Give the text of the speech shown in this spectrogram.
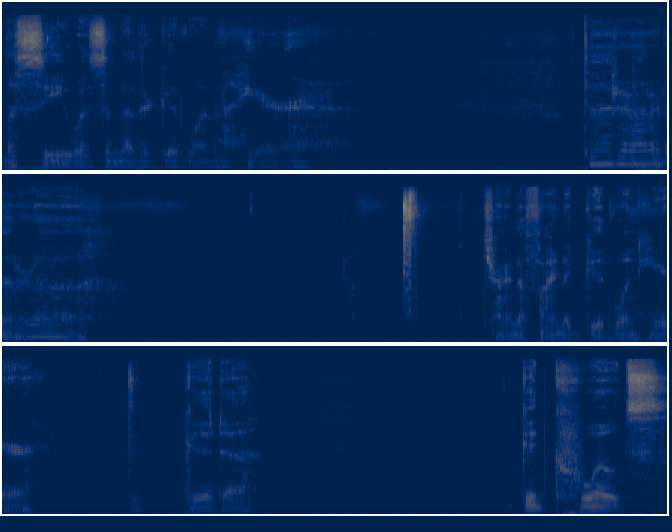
let's see what's another good one here da, da, da, trying to find a good one here the good uh good quotes.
